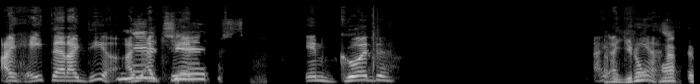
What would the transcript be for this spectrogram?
I hate that idea. I, Tomato I can't in good. I, I mean, I you don't can't. have to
